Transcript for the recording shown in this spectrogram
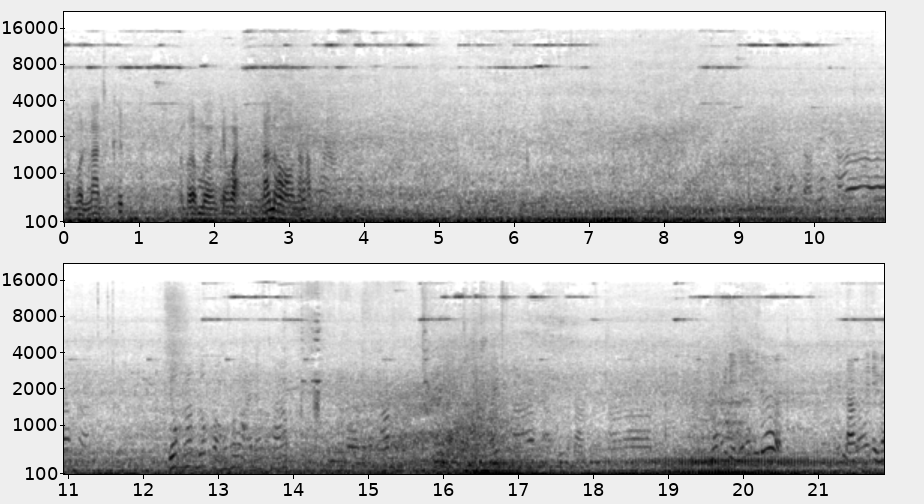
ตำบลราชคฤห์อำเภอเมืองจังหวัดละนองนะครับ ยกครับยกของถวายนะครับยกให้เด็กนะพี่เด้อตามให้เด็กน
